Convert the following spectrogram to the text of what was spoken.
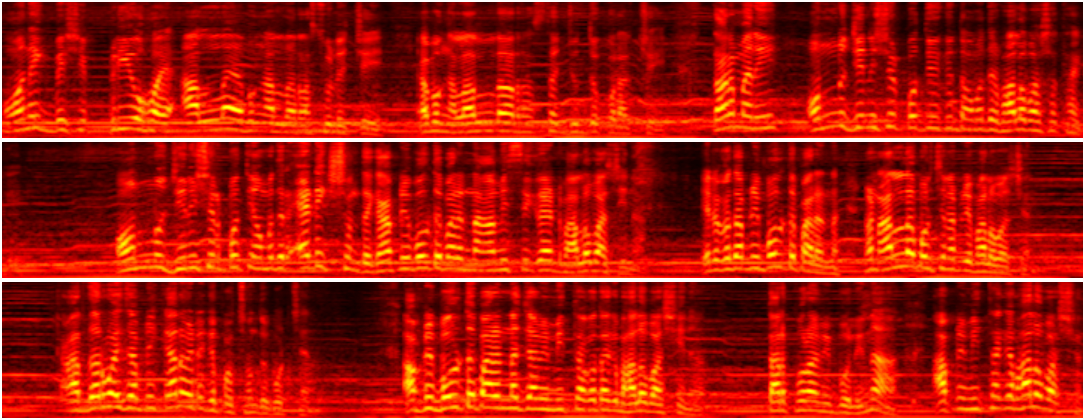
অনেক বেশি প্রিয় হয় আল্লাহ এবং আল্লাহ রাসুলের চেয়ে এবং আল্লাহর রাস্তায় যুদ্ধ করার চেয়ে। তার মানে অন্য জিনিসের প্রতিও কিন্তু আমাদের ভালোবাসা থাকে। অন্য জিনিসের প্রতি আমাদের অ্যাডিকশন থাকে। আপনি বলতে পারেন, না, আমি সিগারেট ভালোবাসি না। এটা কথা আপনি বলতে পারেন না। কারণ আল্লাহ বলছেন আপনি ভালোবাসেন। আদারওয়াইজ আপনি কেন এটাকে পছন্দ করছেন? আপনি বলতে পারেন না যে আমি মিথ্যা কথাকে ভালোবাসি না। তারপর আমি বলি, না, আপনি মিথ্যাকে ভালোবাসেন।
